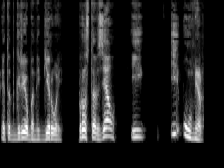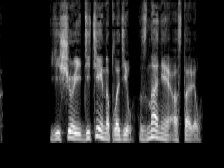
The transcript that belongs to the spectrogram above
этот гребаный герой, просто взял и... и умер. Еще и детей наплодил, знания оставил,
